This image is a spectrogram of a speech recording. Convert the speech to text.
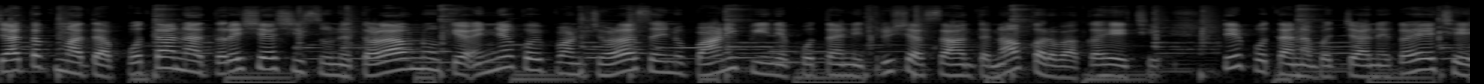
ચાતક માતા પોતાના તરસ્યા શિશુને તળાવનું કે અન્ય કોઈ પણ જળાશયનું પાણી પીને પોતાની તૃષા શાંત ન કરવા કહે છે. તે પોતાના બચ્ચાને કહે છે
